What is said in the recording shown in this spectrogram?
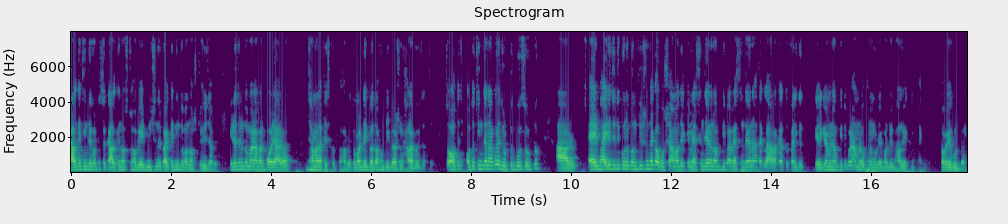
কালকে চিন্তা করতেছো কালকে নষ্ট হবে এডমিশনের কয়েকটা দিন তোমার নষ্ট হয়ে যাবে। এটার জন্য তোমার আবার পরে আরও ঝামেলা ফেস করতে হবে। তোমার দেখবা তখন প্রিপারেশন খারাপ হয়ে যাচ্ছে। তো অত অত চিন্তা না করে যতটুক বলছো ওটুক। আর এর বাইরে যদি কোনো কনফিউশন থাকে, অবশ্যই আমাদেরকে মেসেঞ্জারে নক দিবা। মেসেঞ্জারে না থাকলে আমাকে আর তোফাইলকে টেলিগ্রামে নক দিতে পারো। আমরা ওখানে মোটামুটি ভালো অ্যাক্টিভ থাকি। সবাইকে গুড বাই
